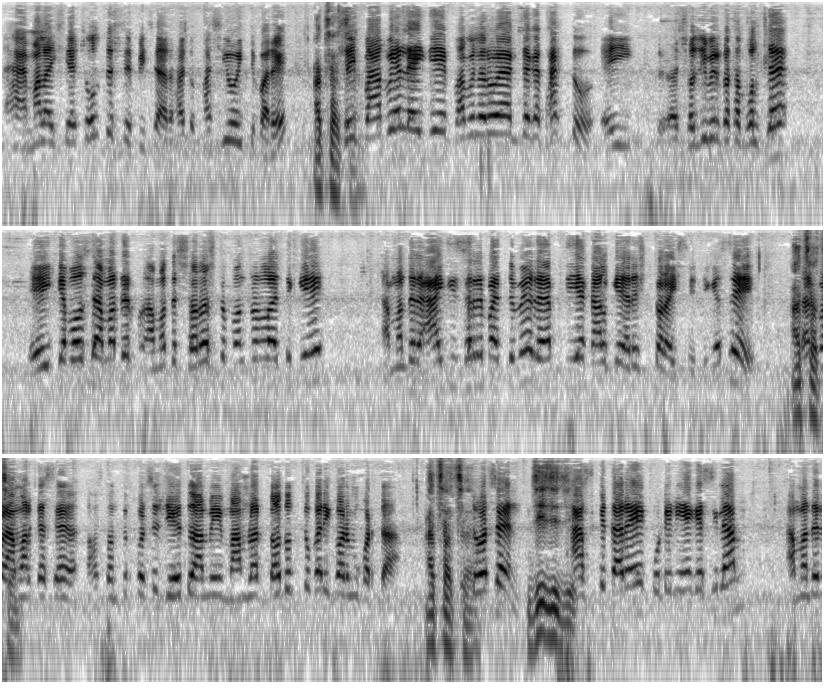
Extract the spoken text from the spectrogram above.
হ্যাঁ মালয়েশিয়া চলতেছে বিচার হয়তো ফাঁসিও হইতে পারে। আচ্ছা আচ্ছা। সেই পাবেল এই যে পাবেলেরও এক জায়গায় থাকতো এই সজীবের কথা বলছে। এইটা বলছে আমাদের আমাদের স্বরাষ্ট্র মন্ত্রণালয় থেকে আমাদের আইজি স্যারের মাধ্যমে র্যাব দিয়ে কালকে অ্যারেস্ট করাইছে ঠিক আছে? আচ্ছা তারপর আচ্ছা। আমার কাছে হস্তান্তর করছে যেহেতু আমি মামলার তদন্তকারী কর্মকর্তা। আচ্ছা আচ্ছা। বুঝতে পারছেন? জি জি জি। আজকে তারে কোর্টে নিয়ে গেছিলাম। আমাদের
